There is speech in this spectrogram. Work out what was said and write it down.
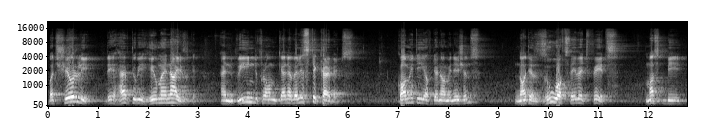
but surely they have to be humanized and weaned from cannibalistic habits comity of denominations, not a zoo of savage faiths, must be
